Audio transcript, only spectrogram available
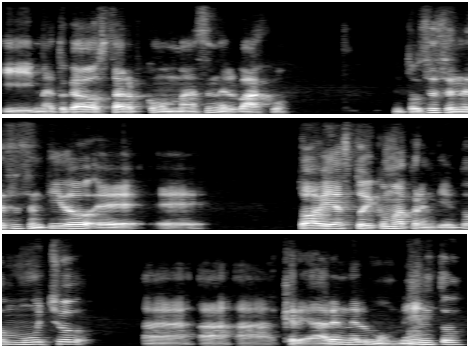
y me ha tocado estar como más en el bajo. Entonces, en ese sentido, todavía estoy como aprendiendo mucho a, crear en el momento,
